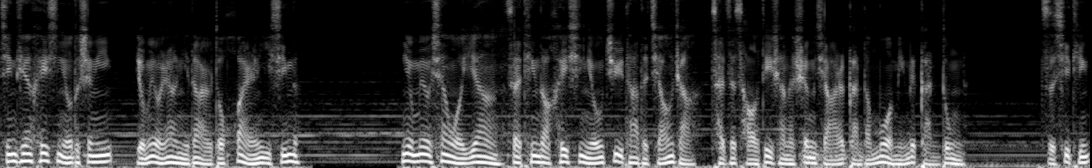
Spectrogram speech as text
今天黑犀牛的声音有没有让你的耳朵焕然一新呢？你有没有像我一样，在听到黑犀牛巨大的脚掌踩在草地上的声响而感到莫名的感动呢？仔细听，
